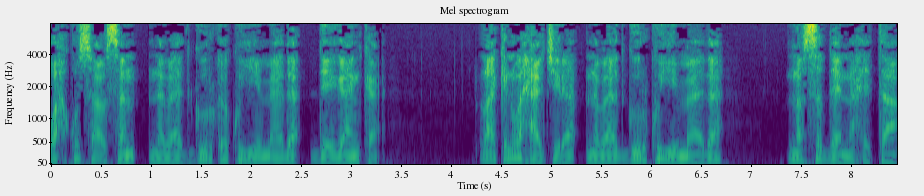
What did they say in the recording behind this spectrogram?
wax ku saabsan nabaadguurka ku yimaada deegaanka. Laakiin waxaa jira nabaadguur ku yimaada nafsaddeenna xitaa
